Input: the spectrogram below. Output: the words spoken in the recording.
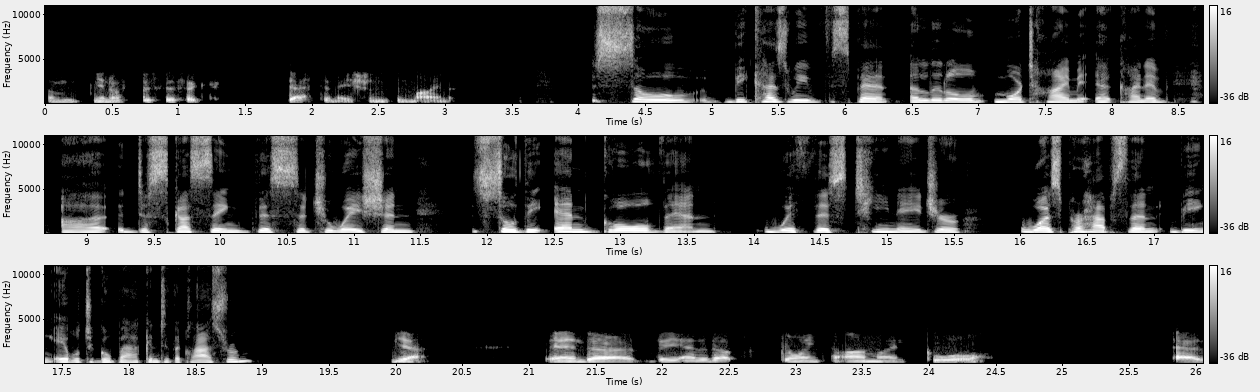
some, you know, specific destinations in mind. So, because we've spent a little more time uh, kind of uh, discussing this situation, so the end goal then with this teenager was perhaps then being able to go back into the classroom? Yeah. And uh, they ended up going to online school as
